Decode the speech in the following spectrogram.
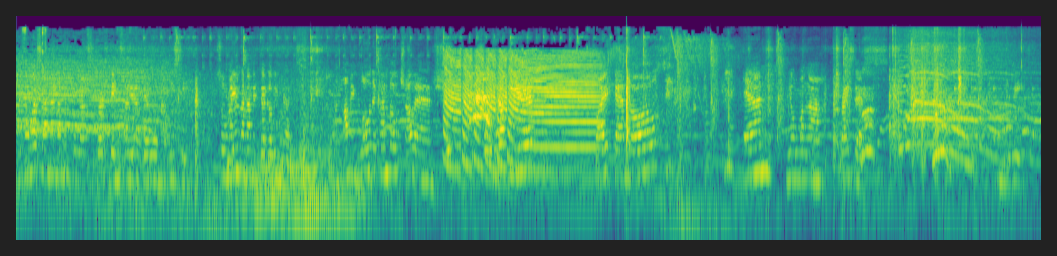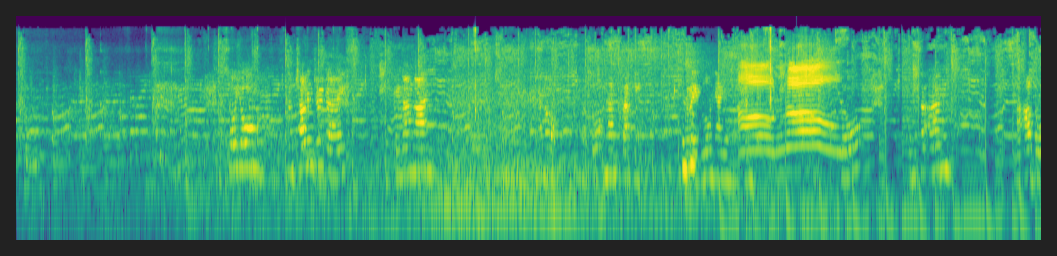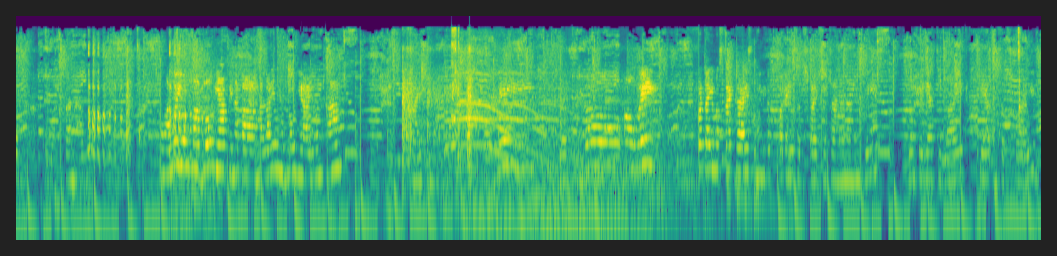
Ginawa sana namin ko last birthday ni Saya pero na-busy. So ngayon na namin gagawin guys. Ang aming blow the candle challenge. So we have here, five candles and yung mga prizes. So yung yung challenger guys, kailangan masuot ng stocking. Para i-blow niya yung. Oh no! So, kung saan aabot, o, saan aabot. Kung ano yung ma-blow niya, pinakamalayong ma-blow niya, yun ang price niya. Okay, let's go! Oh, wait! Before tayo mag-start guys, kung hindi ka pa kayo subscribe sa channel namin, please don't forget to like, share, and subscribe.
